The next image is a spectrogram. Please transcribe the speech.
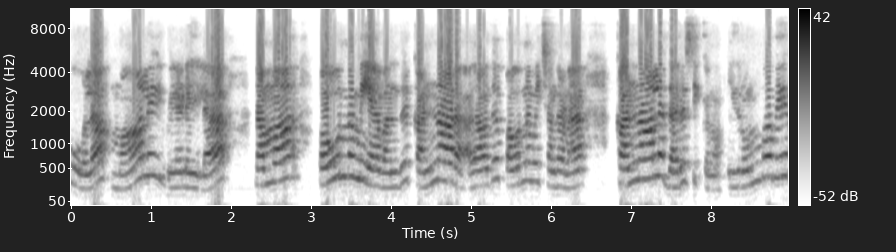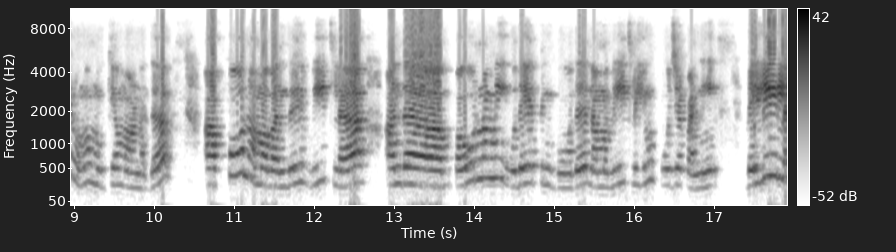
போல மாலை வேளையில நம்ம பௌர்ணமிய வந்து கண்ணார அதாவது பௌர்ணமி சந்திரனை கண்ணால தரிசிக்கணும். இது ரொம்பவே ரொம்ப முக்கியமானது. அப்போ நம்ம வந்து வீட்டுல அந்த பௌர்ணமி உதயத்தின் போது நம்ம வீட்லயும் பூஜை பண்ணி வெளியில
